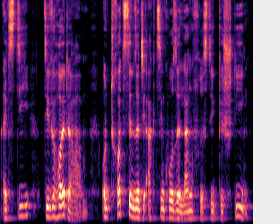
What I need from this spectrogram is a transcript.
als die, die wir heute haben. Und trotzdem sind die Aktienkurse langfristig gestiegen.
